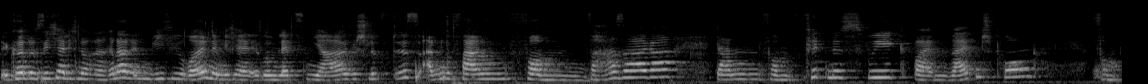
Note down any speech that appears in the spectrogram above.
Ihr könnt euch sicherlich noch erinnern, in wie viele Rollen der Michael so im letzten Jahr geschlüpft ist. Angefangen vom Wahrsager, dann vom Fitnessfreak beim Seitensprung, vom,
